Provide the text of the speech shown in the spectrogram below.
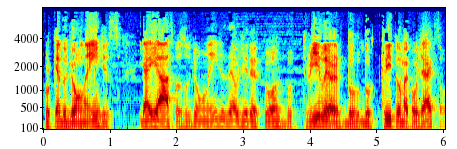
porque é do John Landis, e aí, aspas, o John Landis é o diretor do thriller do, do clipe do Michael Jackson.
